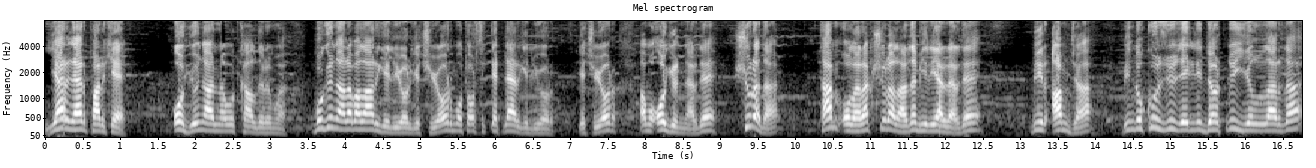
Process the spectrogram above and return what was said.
Yerler parke. O gün Arnavut kaldırımı. Bugün arabalar geliyor geçiyor, motosikletler geliyor geçiyor. Ama o günlerde şurada tam olarak şuralarda bir yerlerde bir amca 1954'lü yıllarda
